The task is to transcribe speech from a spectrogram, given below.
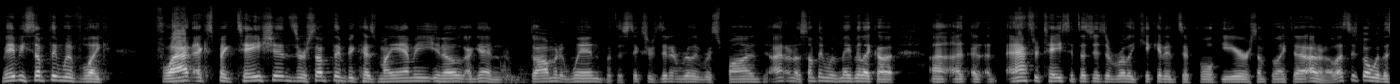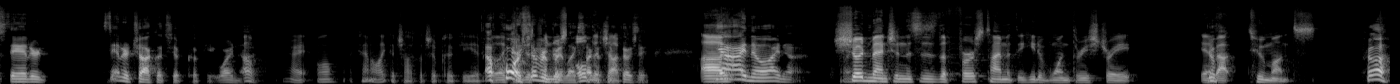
maybe something with like flat expectations or something because Miami, you know, again, dominant win, but the Sixers didn't really respond. I don't know, something with maybe like a, a, a an aftertaste that doesn't really kick it into full gear or something like that. I don't know. Let's just go with a standard standard chocolate chip cookie. Why not? Oh, all right. Well, I kind of like a chocolate chip cookie. of like course, everybody likes chocolate, chocolate chip cookie. Um, yeah, I know, I know. Should mention this is the first time that the Heat have won three straight in about two months. Huh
